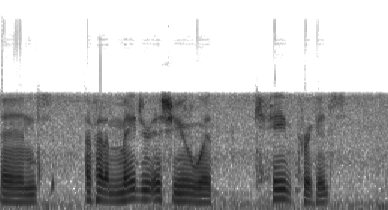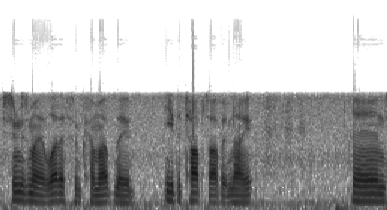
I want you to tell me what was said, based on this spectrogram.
and I've had a major issue with cave crickets. As soon as my lettuce would come up they'd eat the tops off at night. And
